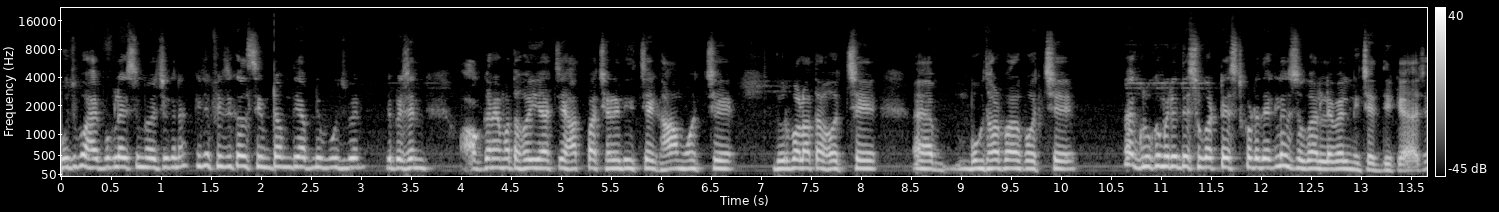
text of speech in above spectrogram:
বুঝব হাইপোগ্লাইসিমিয়া হয়েছে কিনা? কিছু ফিজিক্যাল সিমটম দিয়ে আপনি বুঝবেন যে পেশেন্ট অজ্ঞানের মতো হয়ে যাচ্ছে, হাত পা ছেড়ে দিচ্ছে, ঘাম হচ্ছে, দুর্বলতা হচ্ছে বুক ধরপড় করছে। গ্লুকোমিটার দিয়ে সুগার টেস্ট করে দেখলেন সুগার লেভেল নিচের দিকে আছে,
